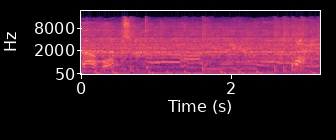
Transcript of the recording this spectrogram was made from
Yeah, boy. Come on.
